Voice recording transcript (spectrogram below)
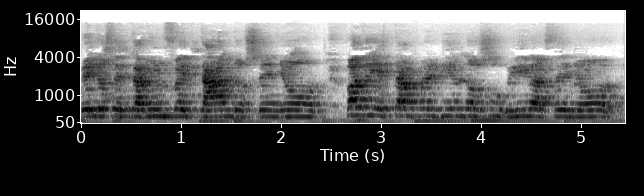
ellos se están infectando, Señor. Padre, están perdiendo su vida, Señor.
